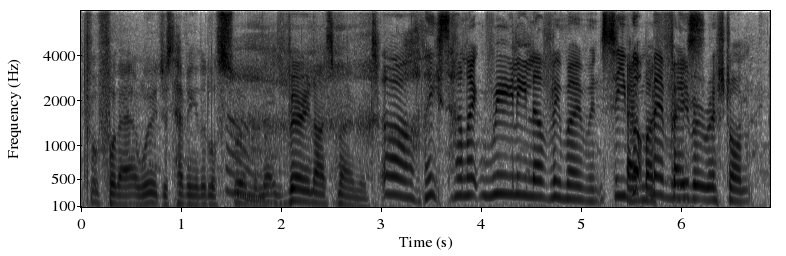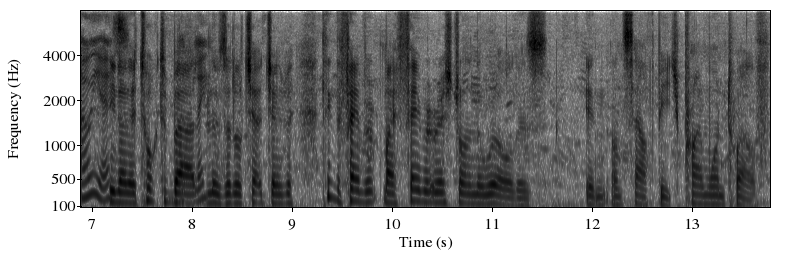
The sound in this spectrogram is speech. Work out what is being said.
for, for, that, and we were just having a little swim, oh. and that was a very nice moment. Oh, they sound like really lovely moments. So you've and got my memories. favourite restaurant. Oh yes. You know, they talked about lovely. there was a little chat, James. I think the favourite, my favourite restaurant in the world is in on South Beach, Prime 112.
